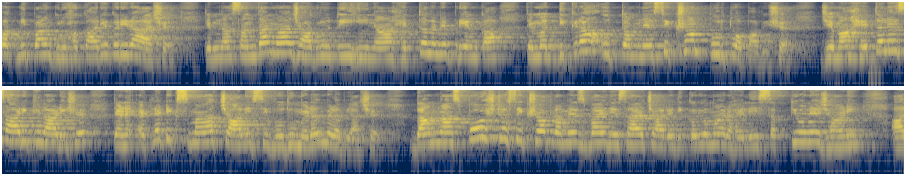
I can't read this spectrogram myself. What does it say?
પત્ની પણ ગૃહ કાર્ય કરી રહ્યા છે. તેમના સંતાનમાં જાગૃતિ, હિના, હેતલ અને પ્રિયંકા તેમજ દીકરા ઉત્તમને શિક્ષણ પૂરતું અપાવ્યું છે. જેમાં હેતલે સારી ખેલાડી છે. તેણે એથ્લેટિક્સમાં ચાલીસથી વધુ મેડલ મેળવ્યા છે. ગામના સ્પષ્ટ શિક્ષક રમેશભાઈ દેસાઈ ચારે દીકરીઓમાં રહેલી શક્તિઓને જાણી, આ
